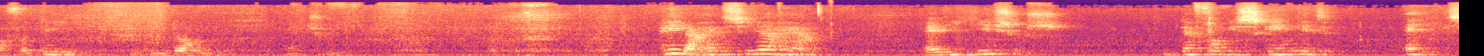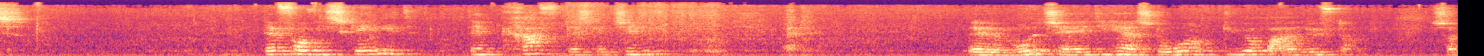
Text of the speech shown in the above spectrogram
og fordel i guddommen natur. Peter han siger her, at i Jesus, der får vi skænket alt. Der får vi skænket den kraft, der skal til at øh, modtage de her store, dyrebare løfter, som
